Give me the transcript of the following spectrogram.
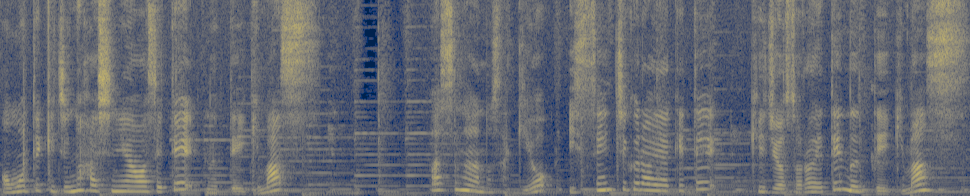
表生地の端に合わせて縫っていきます。ファスナーの先を1センチぐらい開けて生地を揃えて縫っていきます。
